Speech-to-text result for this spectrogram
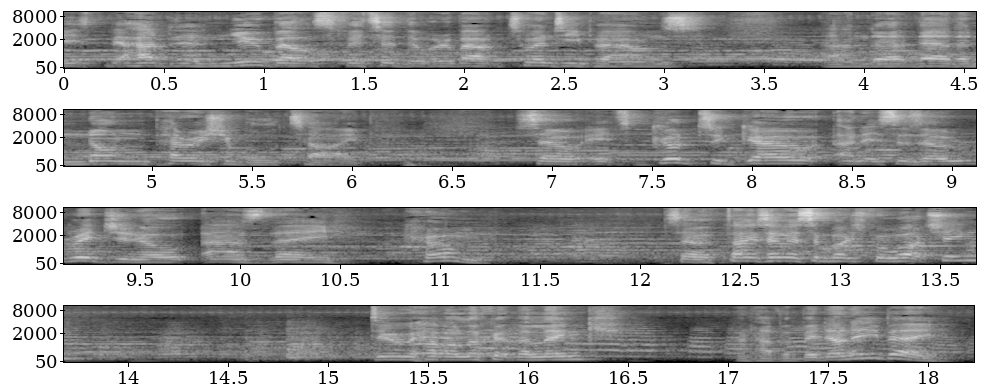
it had new belts fitted that were about 20 pounds and uh, they're the non-perishable type. So it's good to go and it's as original as they come. So thanks ever so much for watching. Do have a look at the link and have a bid on eBay.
